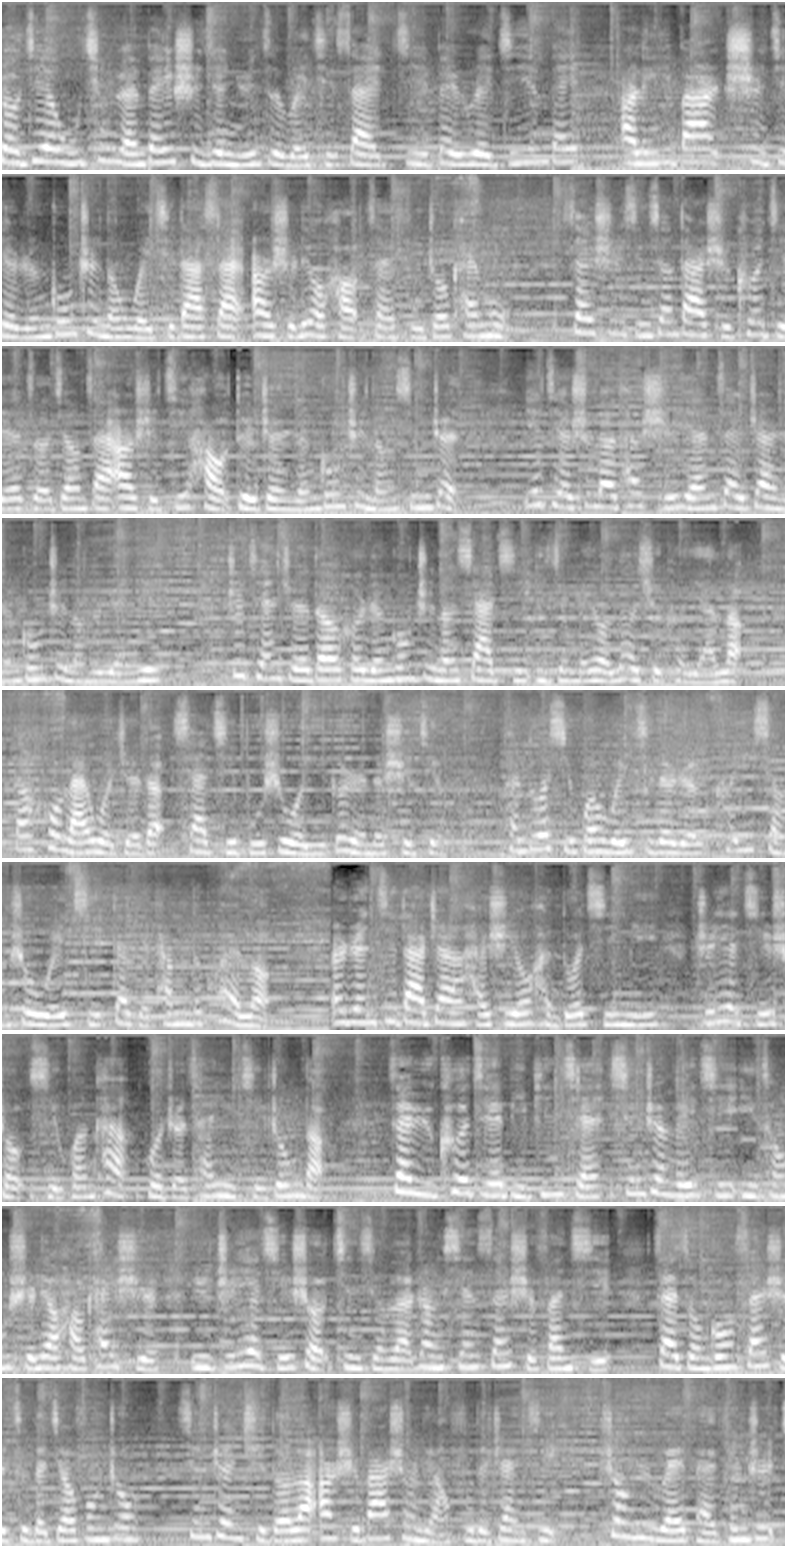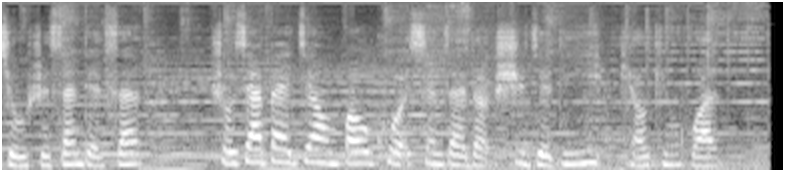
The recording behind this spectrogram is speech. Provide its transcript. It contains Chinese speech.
首届吴清源杯世界女子围棋赛暨贝瑞基因杯二零一八世界人工智能围棋大赛二十六号在福州开幕，赛事形象大使柯洁则将在二十七号对阵人工智能星阵，也解释了他食言再战人工智能的原因。之前觉得和人工智能下棋已经没有乐趣可言了，但后来我觉得下棋不是我一个人的事情，很多喜欢围棋的人可以享受围棋带给他们的快乐。而人机大战还是有很多棋迷、职业棋手喜欢看或者参与其中的。在与柯洁比拼前，星阵围棋已从十六号开始与职业棋手进行了让先三十番棋。在总共三十次的交锋中，星阵取得了二十八胜两负的战绩，胜率为百分之九十三点三。手下败将包括现在的世界第一朴廷桓。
